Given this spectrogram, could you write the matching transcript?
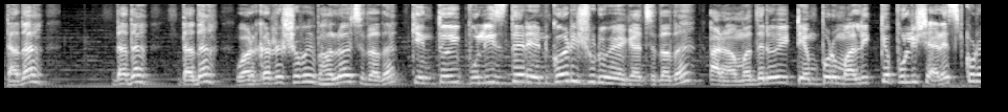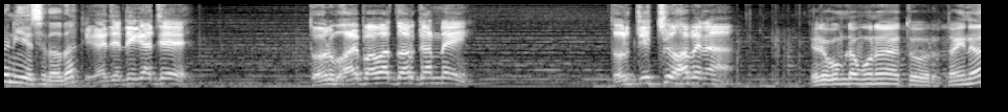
দাদা দাদা দাদা ওয়ার্কাররা সবাই ভালো আছে দাদা। কিন্তু ওই পুলিশদের এনকোয়ারি শুরু হয়ে গেছে দাদা। আর আমাদের ওই টেম্পোর মালিককে পুলিশ অ্যারেস্ট করে নিয়েছে দাদা। ঠিক আছে ঠিক আছে। তোর ভয় পাওয়ার দরকার নেই। তোর কিচ্ছু হবে না। এরকমটা মনে হয় তোর তাই না?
